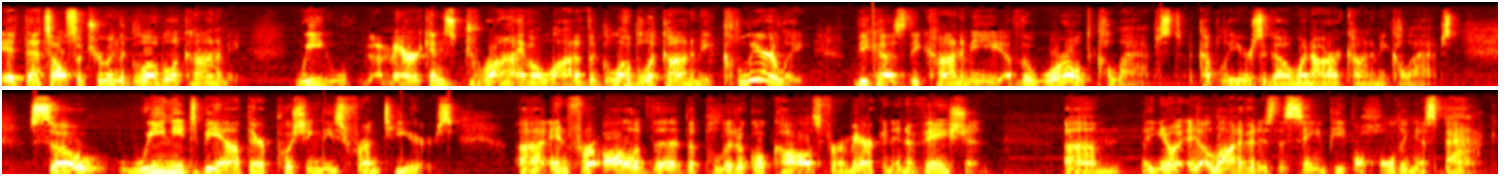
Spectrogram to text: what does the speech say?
it, that's also true in the global economy. We Americans drive a lot of the global economy, clearly, because the economy of the world collapsed a couple of years ago when our economy collapsed. So we need to be out there pushing these frontiers. Uh, and for all of the, the political calls for American innovation, um, you know, a lot of it is the same people holding us back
